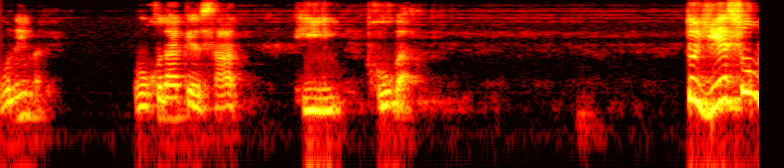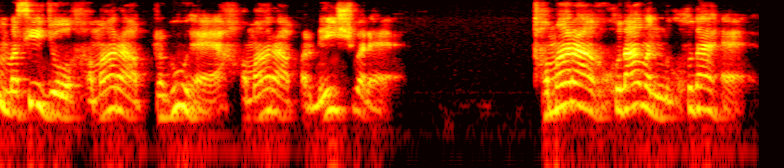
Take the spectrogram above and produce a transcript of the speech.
वो नहीं मरे। वो खुदा के साथ ही होगा। तो यीशु मसीह जो हमारा प्रभु है, हमारा परमेश्वर है, हमारा खुदावन खुदा है,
